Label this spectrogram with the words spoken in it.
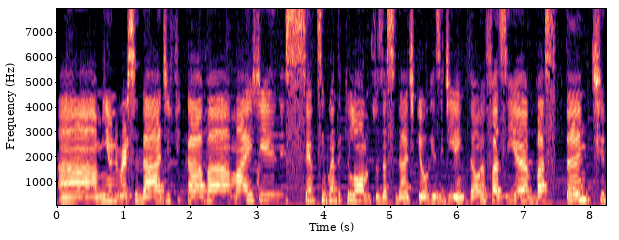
a minha universidade ficava a mais de 150 quilômetros da cidade que eu residia. Então eu fazia bastante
